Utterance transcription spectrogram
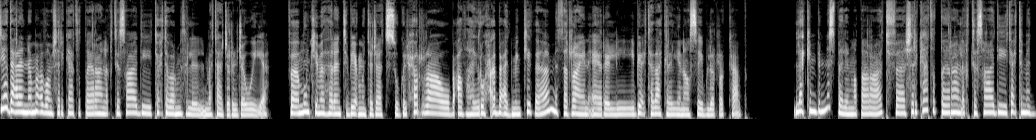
زيادة على أن معظم شركات الطيران الاقتصادي تعتبر مثل المتاجر الجوية. فممكن مثلا تبيع منتجات السوق الحرة وبعضها يروح أبعد من كذا مثل راين إير اللي يبيع تذاكر اليانصيب للركاب. لكن بالنسبة للمطارات فشركات الطيران الاقتصادي تعتمد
